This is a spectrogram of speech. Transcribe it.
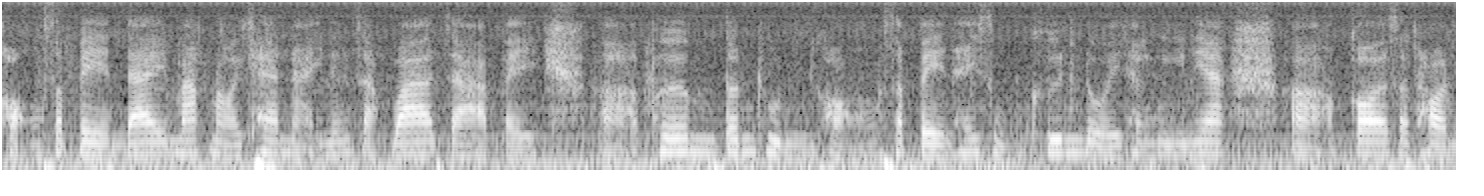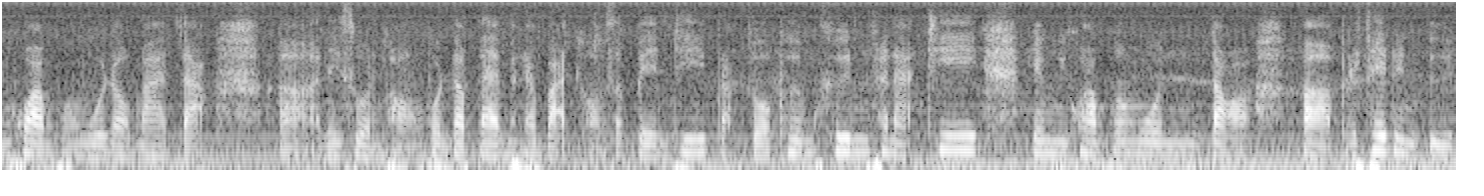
ของสเปนได้มากน้อยแค่ไหน เนื่องจากว่าจะไปเพิ่มต้นทุนของสเปนให้สูงขึ้นโดยทั้งนี้เนี่ยก็สะท้อนความกังวลออกมาจากในส่วนของผลตอบแทนพันธบัตรของสเปนที่ปรับตัวเพิ่มขึ้น ขณะที่ยังมีความกังวลต่ออประเทศอื่น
